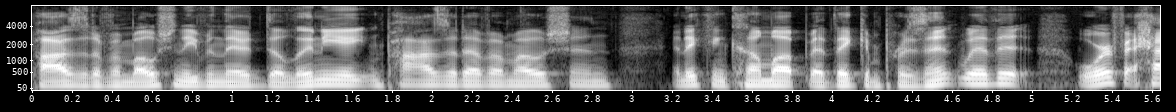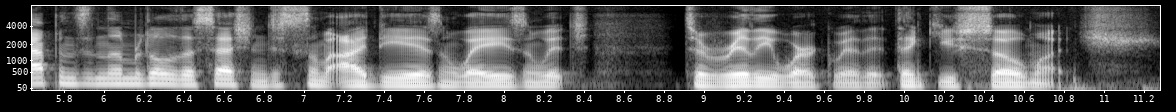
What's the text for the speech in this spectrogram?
positive emotion. Even they're delineating positive emotion, and it can come up that they can present with it, or if it happens in the middle of the session, just some ideas and ways in which to really work with it. Thank you so much.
